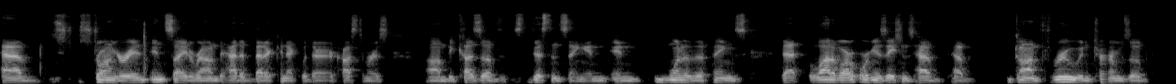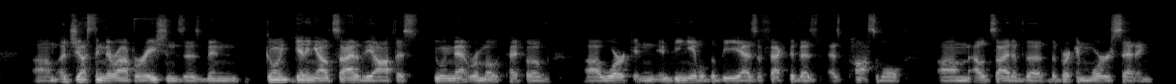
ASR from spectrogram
have stronger in, insight around how to better connect with their customers um, because of distancing and and one of the things that a lot of our organizations have have gone through in terms of um, adjusting their operations has been going getting outside of the office, doing that remote type of uh, work, and, and, being able to be as effective as as possible um, outside of the the brick and mortar setting.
